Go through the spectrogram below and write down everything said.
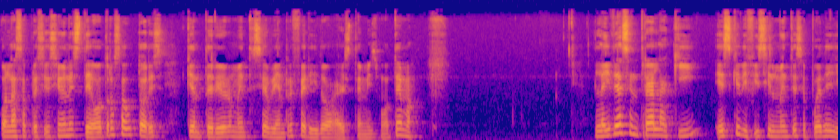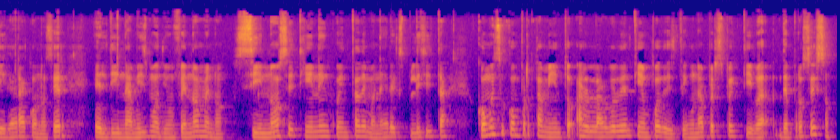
con las apreciaciones de otros autores que anteriormente se habían referido a este mismo tema. La idea central aquí es que difícilmente se puede llegar a conocer el dinamismo de un fenómeno si no se tiene en cuenta de manera explícita cómo es su comportamiento a lo largo del tiempo desde una perspectiva de proceso,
